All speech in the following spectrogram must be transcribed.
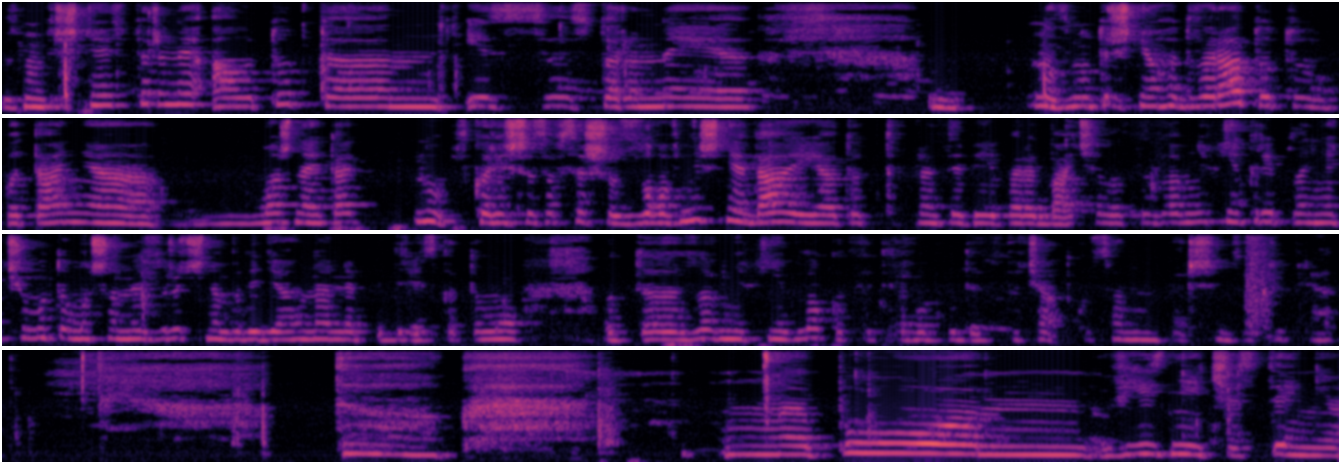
з внутрішньої сторони, а отут ем, із сторони ну, внутрішнього двора, тут питання можна і так. Ну, скоріше за все, що зовнішнє, да, і я тут, в принципі, і передбачила це зовнішнє кріплення. Чому? Тому що незручно буде діагональна підрізка. Тому от е, зовнішній блок це треба буде спочатку самим першим закріпляти. Так. По в'їзній частині,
